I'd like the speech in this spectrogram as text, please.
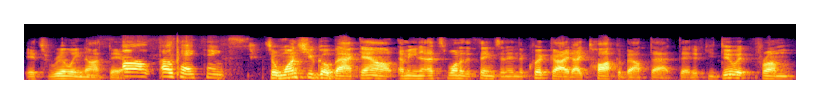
it's really not there. Oh, okay, thanks. So once you go back out, I mean, that's one of the things, and in the quick guide, I talk about that, that if you do it from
